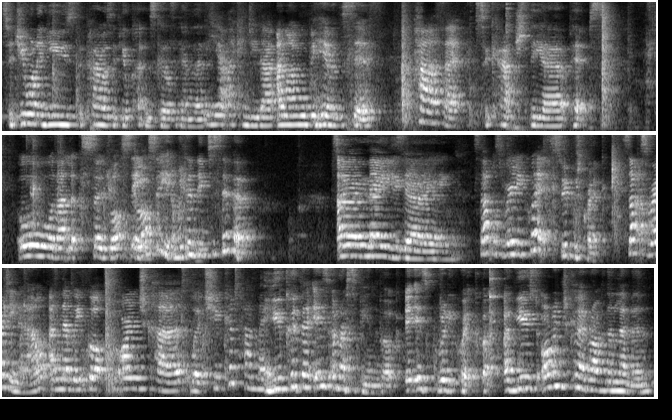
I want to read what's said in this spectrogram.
So do you want to use the powers of your cutting skills again, Liv? Yeah, I can do that. And I will be here with the sieve Perfect. to catch the uh, pips. Oh, that looks so glossy. Glossy, and we didn't need to sieve it. So there you go. Amazing. So that was really quick. Super quick. So that's ready now, and then we've got some orange curd, which you could handmade. You could, there is a recipe in the book. It is really quick, but I've used orange curd rather than lemon,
